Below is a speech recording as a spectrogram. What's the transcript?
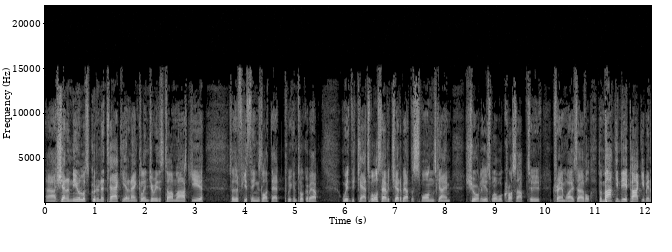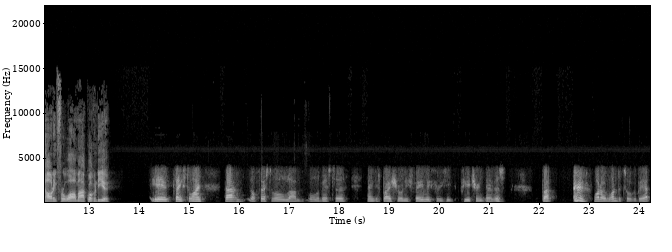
Uh, Shannon Neale looks good in attack. He had an ankle injury this time last year. So there's a few things like that we can talk about with the Cats. We'll also have a chat about the Swans game shortly as well. We'll cross up to Tramways Oval. But Mark in Deer Park, you've been holding for a while. Mark, welcome to you. Yeah, thanks, Dwayne. Um, well, first of all, um, all the best to Angus Brayshaw and his family for his future endeavours. But what I wanted to talk about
